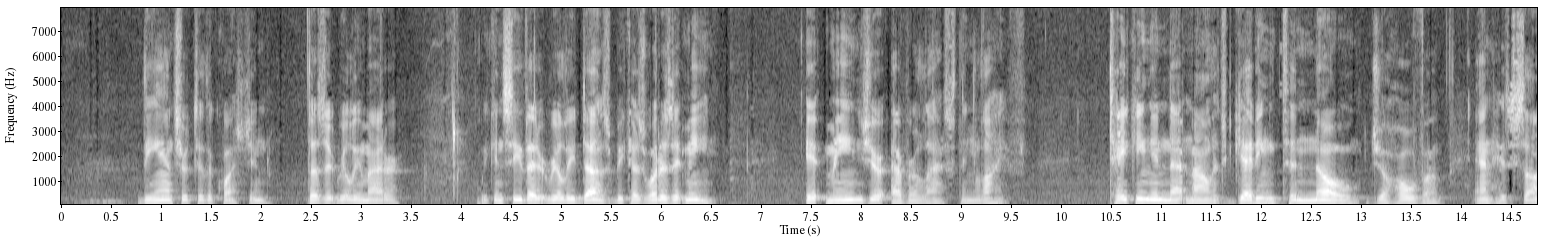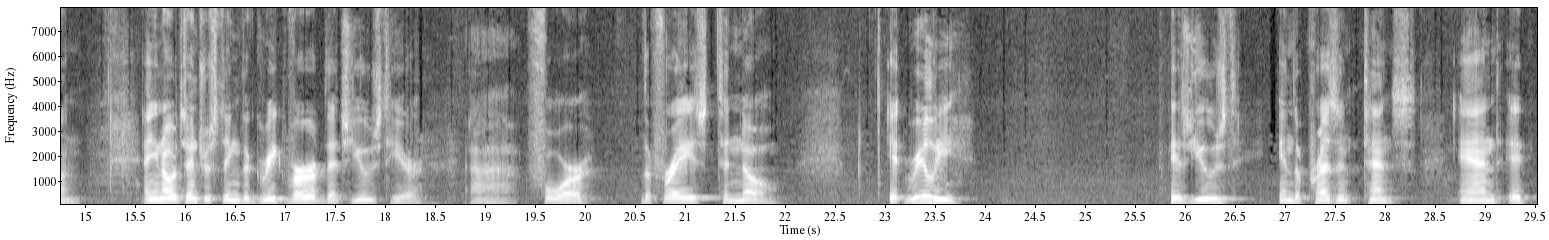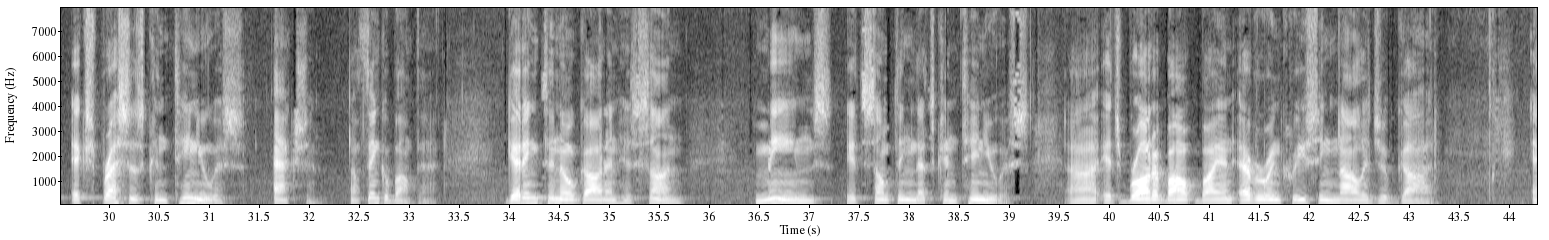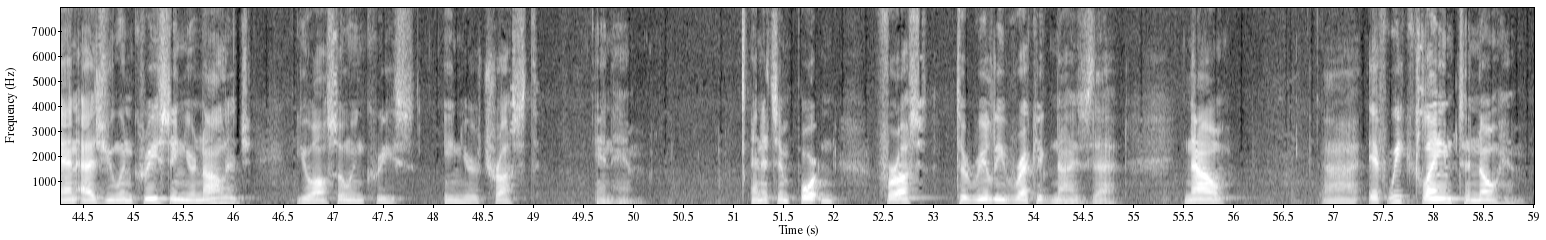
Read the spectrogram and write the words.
the answer to the question? Does it really matter? We can see that it really does because what does it mean? It means your everlasting life. Taking in that knowledge, getting to know Jehovah and his son. And you know, it's interesting, the Greek verb that's used here uh, for the phrase to know, it really is used in the present tense and it expresses continuous action. Now think about that. Getting to know God and His Son means it's something that's continuous. Uh, it's brought about by an ever increasing knowledge of God. And as you increase in your knowledge, you also increase in your trust in Him. And it's important for us to really recognize that. Now, uh, if we claim to know Him,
